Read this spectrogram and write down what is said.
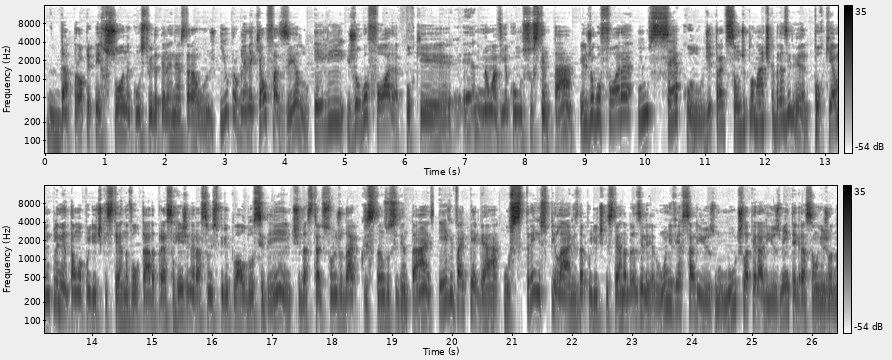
da própria persona construída pela Ernesto Araújo. E o problema é que ao fazê-lo, ele jogou fora, porque é, não havia como sustentar, ele jogou fora um século de tradição diplomática brasileira. Porque ao implementar uma política externa voltada para essa regeneração espiritual do Ocidente, das tradições judaico-cristãs ocidentais, ele vai pegar os três pilares da política externa brasileira: o universalismo, multilateralismo e integração regional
